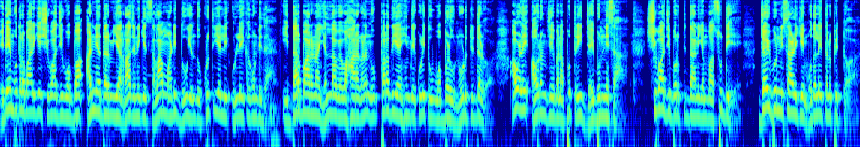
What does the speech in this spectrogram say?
ಇದೇ ಮೊದಲ ಬಾರಿಗೆ ಶಿವಾಜಿ ಒಬ್ಬ ಅನ್ಯಧರ್ಮೀಯ ರಾಜನಿಗೆ ಸಲಾಂ ಮಾಡಿದ್ದು ಎಂದು ಕೃತಿಯಲ್ಲಿ ಉಲ್ಲೇಖಗೊಂಡಿದೆ. ಈ ದರ್ಬಾರನ ಎಲ್ಲ ವ್ಯವಹಾರಗಳನ್ನು ಪರದೆಯ ಹಿಂದೆ ಕುಳಿತು ಒಬ್ಬಳು ನೋಡುತ್ತಿದ್ದಳು. ಅವಳೇ ಔರಂಗಜೇಬನ ಪುತ್ರಿ ಜೈಬುನ್ನಿಸಾ. ಶಿವಾಜಿ ಬರುತ್ತಿದ್ದಾನೆ ಎಂಬ ಸುದ್ದಿ ಜೈಬುನ್ನಿಸಾಳಿಗೆ ಮೊದಲೇ ತಲುಪಿತ್ತು.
